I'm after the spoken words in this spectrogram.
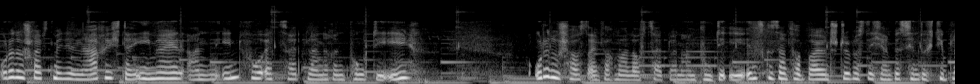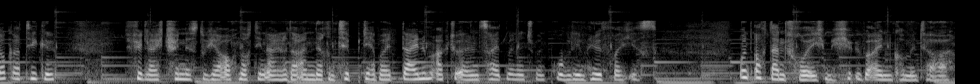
oder du schreibst mir eine Nachricht, eine E-Mail an info@zeitplanerin.de oder du schaust einfach mal auf zeitplanerin.de insgesamt vorbei und stöberst dich ein bisschen durch die Blogartikel. Vielleicht findest du ja auch noch den einen oder anderen Tipp, der bei deinem aktuellen Zeitmanagement-Problem hilfreich ist. Und auch dann freue ich mich über einen Kommentar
